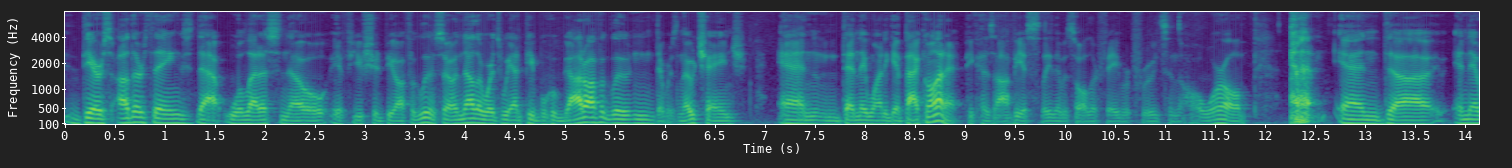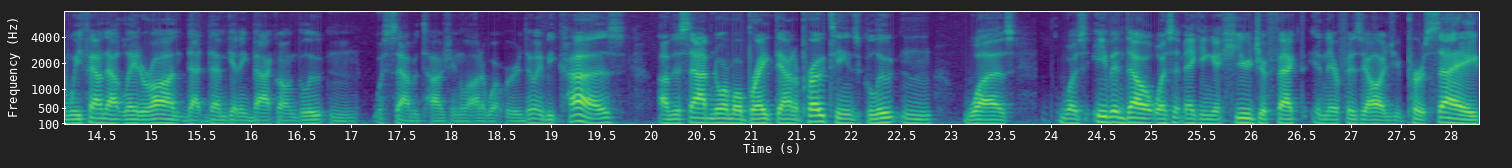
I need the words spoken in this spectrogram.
there's other things that will let us know if you should be off of gluten. So, in other words, we had people who got off of gluten, there was no change, and then they wanted to get back on it because obviously that was all their favorite fruits in the whole world. and uh, and then we found out later on that them getting back on gluten was sabotaging a lot of what we were doing because of this abnormal breakdown of proteins. Gluten was was even though it wasn't making a huge effect in their physiology per se,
